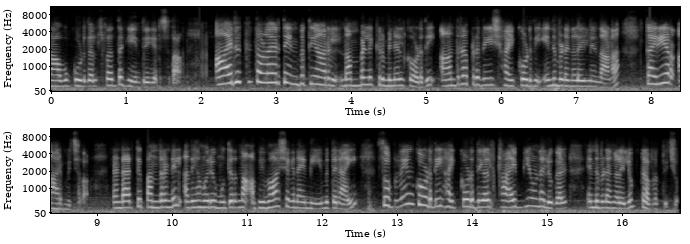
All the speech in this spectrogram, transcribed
റാവു കൂടുതൽ ശ്രദ്ധ കേന്ദ്രീകരിച്ചത്. ആയിരത്തി തൊള്ളായിരത്തി എൺപത്തി ആറിൽ നമ്പള്ളി ക്രിമിനൽ കോടതി ആന്ധ്രാപ്രദേശ് ഹൈക്കോടതി എന്നിവിടങ്ങളിൽ നിന്നാണ് കരിയർ ആരംഭിച്ചത്. രണ്ടായിരത്തി പന്ത്രണ്ടിൽ അദ്ദേഹം ഒരു മുതിർന്ന അഭിഭാഷകനായി നിയമിതനായി സുപ്രീം കോടതി ഹൈക്കോടതികൾ ട്രൈബ്യൂണലുകൾ എന്നിവിടങ്ങളിലും പ്രവർത്തിച്ചു.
